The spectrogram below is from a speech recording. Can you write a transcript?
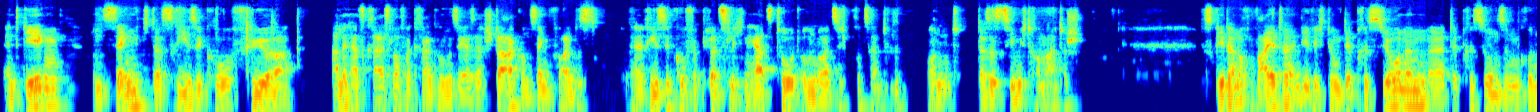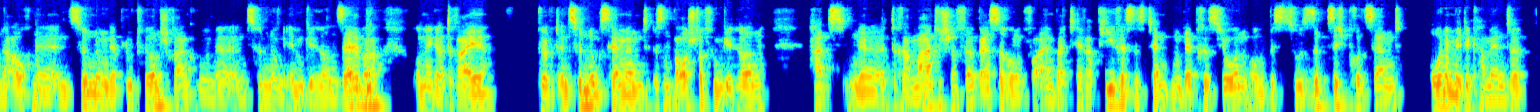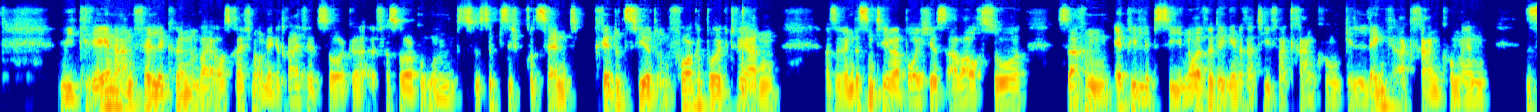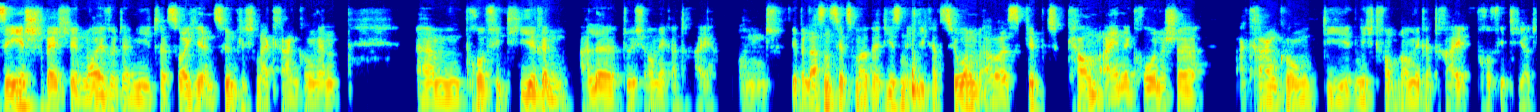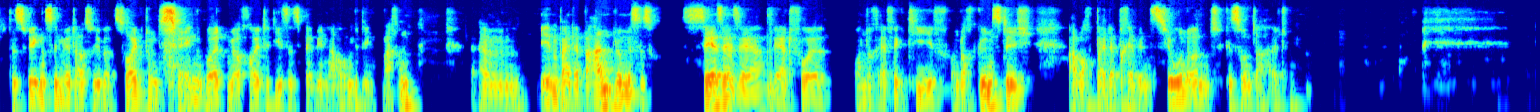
entgegen und senkt das Risiko für alle Herz-Kreislauf-Erkrankungen sehr, sehr stark und senkt vor allem das äh, Risiko für plötzlichen Herztod um 90 Prozent. Und das ist ziemlich dramatisch. Es geht dann noch weiter in die Richtung Depressionen. Äh, Depressionen sind im Grunde auch eine Entzündung der Blut-Hirn-Schranke, eine Entzündung im Gehirn selber. Omega-3 wirkt entzündungshemmend, ist ein Baustoff im Gehirn, hat eine dramatische Verbesserung, vor allem bei therapieresistenten Depressionen um bis zu 70 Prozent ohne Medikamente. Migräneanfälle können bei ausreichender Omega-3-Versorgung um bis zu 70 Prozent reduziert und vorgebeugt werden. Also wenn das ein Thema bei euch ist, aber auch so Sachen Epilepsie, neurodegenerative Erkrankungen, Gelenkerkrankungen, Sehschwäche, Neurodermitis, solche entzündlichen Erkrankungen ähm, profitieren alle durch Omega-3. Und wir belassen es jetzt mal bei diesen Indikationen, aber es gibt kaum eine chronische Erkrankung, die nicht vom Omega-3 profitiert. Deswegen sind wir da so überzeugt und deswegen wollten wir auch heute dieses Webinar unbedingt machen. Ähm, eben bei der Behandlung ist es sehr, sehr, sehr wertvoll und auch effektiv und auch günstig, aber auch bei der Prävention und Gesunderhaltung.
